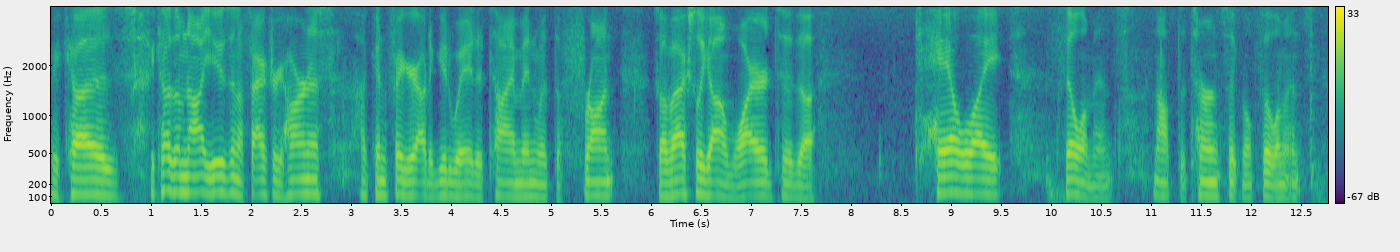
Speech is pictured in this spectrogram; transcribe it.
Because, because I'm not using a factory harness, I couldn't figure out a good way to tie them in with the front. So I've actually got them wired to the tail light filaments, not the turn signal filaments.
